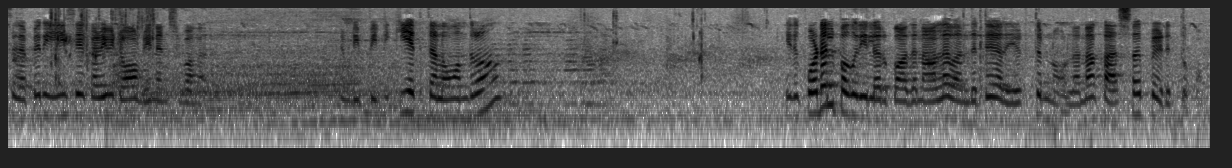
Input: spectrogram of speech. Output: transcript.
சில பேர் ஈஸியாக கழுவிட்டோம் அப்படின்னு நினச்சிப்பாங்க. இப்படி பிடிக்கி எடுத்தாலும் வந்துடும் இது குடல் பகுதியில் இருக்கும். அதனால் வந்துட்டு அதை எடுத்துடணும். இல்லைன்னா கசப்பு எடுத்துக்கும்.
